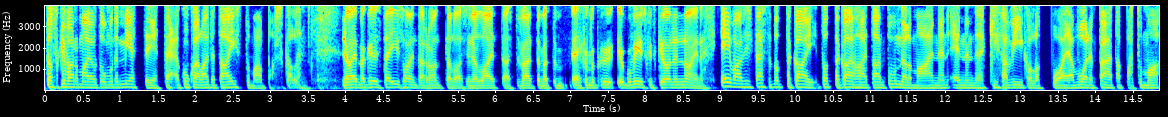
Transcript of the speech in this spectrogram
Tossakin varmaan joutuu muuten miettimään, että kuka laitetaan istumaan paskalle. No en mä kyllä sitä isointa ronttelua sinne laittaa. Sitten välttämättä ehkä mä kyllä joku 50-kiloinen nainen. Ei vaan siis tästä totta kai, totta kai haetaan tunnelmaa ennen, ennen kisa viikonloppua ja vuoden päätapahtumaa,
